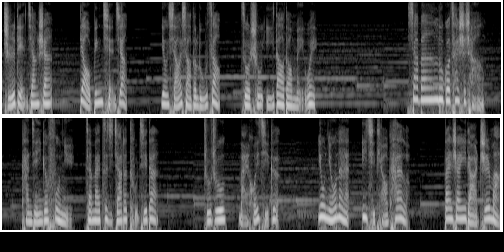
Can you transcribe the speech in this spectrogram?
指点江山，调兵遣将。用小小的炉灶做出一道道美味。下班路过菜市场，看见一个妇女在卖自己家的土鸡蛋，猪猪买回几个，用牛奶一起调开了，拌上一点芝麻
